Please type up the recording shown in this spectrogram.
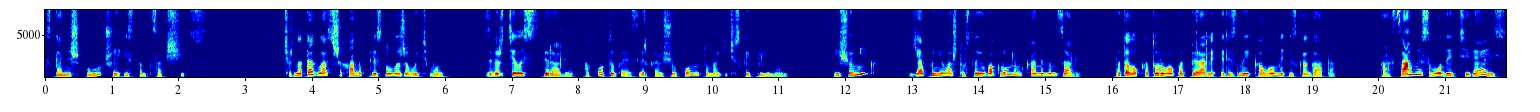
Станешь лучшей из танцовщиц». Чернота глаз Шихана плеснула живой тьмой. Завертелась спиралью, окутывая сверкающую комнату магической пеленой. Еще миг я поняла, что стою в огромном каменном зале, потолок которого подпирали резные колонны из гагата, а сами своды терялись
